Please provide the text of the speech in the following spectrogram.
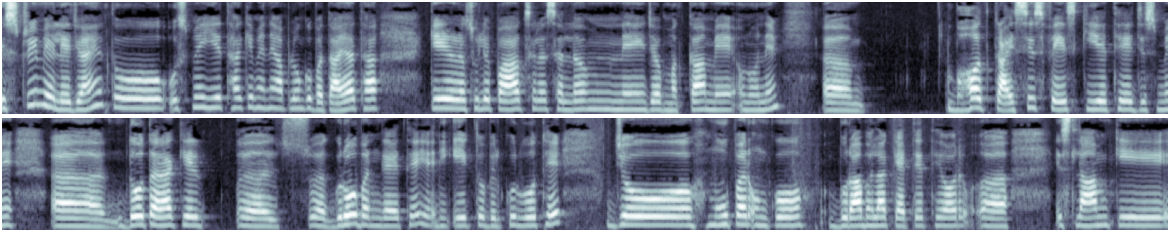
ہسٹری میں لے جائیں تو اس میں یہ تھا کہ میں نے آپ لوگوں کو بتایا تھا کہ رسول پاک صلی اللہ علیہ وسلم نے جب مکہ میں انہوں نے بہت کرائسس فیس کیے تھے جس میں دو طرح کے گروہ بن گئے تھے یعنی ایک تو بالکل وہ تھے جو منہ پر ان کو برا بھلا کہتے تھے اور اسلام کے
